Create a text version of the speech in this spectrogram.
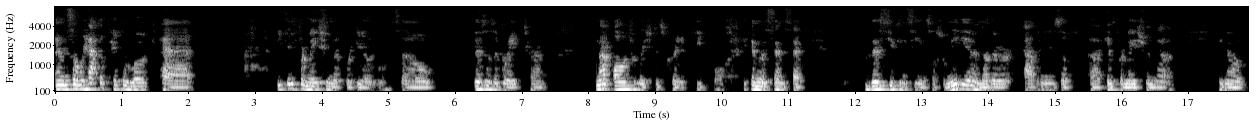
And so we have to take a look at the information that we're dealing with. So this is a great term. Not all information is created equal in the sense that this you can see in social media and other avenues of uh, information that, you know,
